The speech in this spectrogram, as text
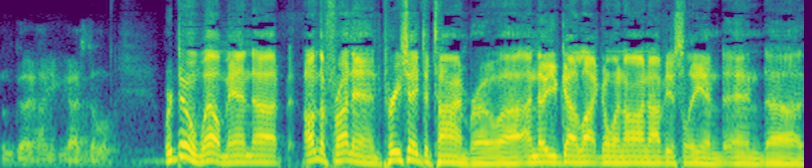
I'm good. How you guys doing? We're doing well, man. Uh, on the front end, appreciate the time, bro. Uh, I know you've got a lot going on, obviously, and and uh,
